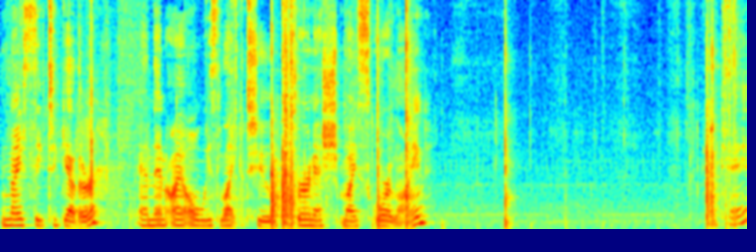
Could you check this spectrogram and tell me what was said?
nicely together. And then I always like to burnish my score line. Okay,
